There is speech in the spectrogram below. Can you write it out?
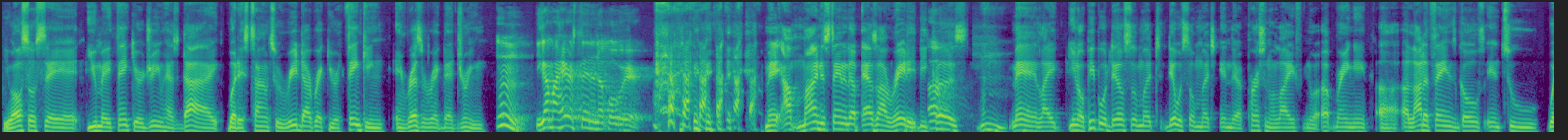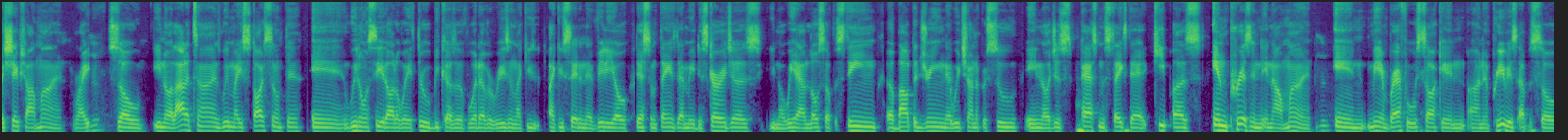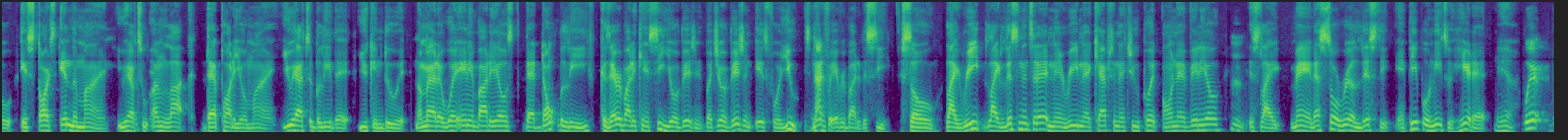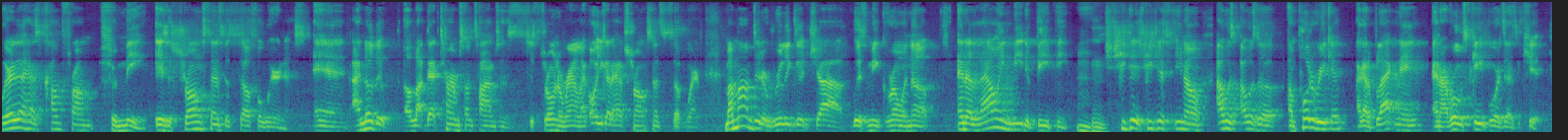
You also said you may think your dream has died, but it's time to redirect your thinking and resurrect that dream. Mm, you got my hair standing up over here. Man, I, mine is standing up as I read it because Mm. man, like you know, people deal so much, deal with so much in their personal life, you know, upbringing. Uh, a lot of things goes into what shapes our mind, right? Mhm. So you know, a lot of times we may start something and we don't see it all the way through because of whatever reason. Like you, like you said in that video, there's some things that may discourage us. You know, we have low self esteem about the dream that we're trying to pursue. You know, just past mistakes that keep us imprisoned in our mind. Mhm. And me and Bradford was talking on a previous episode. It starts in the mind. You have to unlock that part of your mind. You have to believe that you can do it, no matter what anybody else that don't believe, because everybody can see your vision, but your vision is for you. It's Yeah. not for everybody to see. So, like, read, like, listening to that and then reading that caption that you put on that video, Hmm. it's like, man, that's so realistic, and people need to hear that. Yeah. Where where that has come from for me is a strong sense of self-awareness. And I know that a lot that term sometimes is just thrown around like, oh, you gotta have strong sense of self-awareness. My mom did a really good job with me growing up and allowing me to be me. Mm. She did. She just, you know, I was I was a I'm Puerto Rican, I got a black name, and I rode skateboards as a kid.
